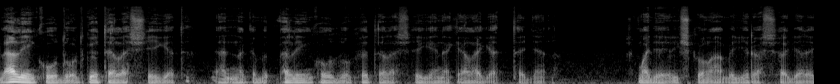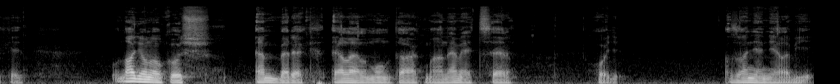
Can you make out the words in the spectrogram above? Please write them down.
belénkódolt kötelességet, ennek a belénkódolt kötelességének eleget tegyen. És magyar iskolába írassa a gyerekét. Nagyon okos emberek elelmondták már nem egyszer, hogy az anyanyelvi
